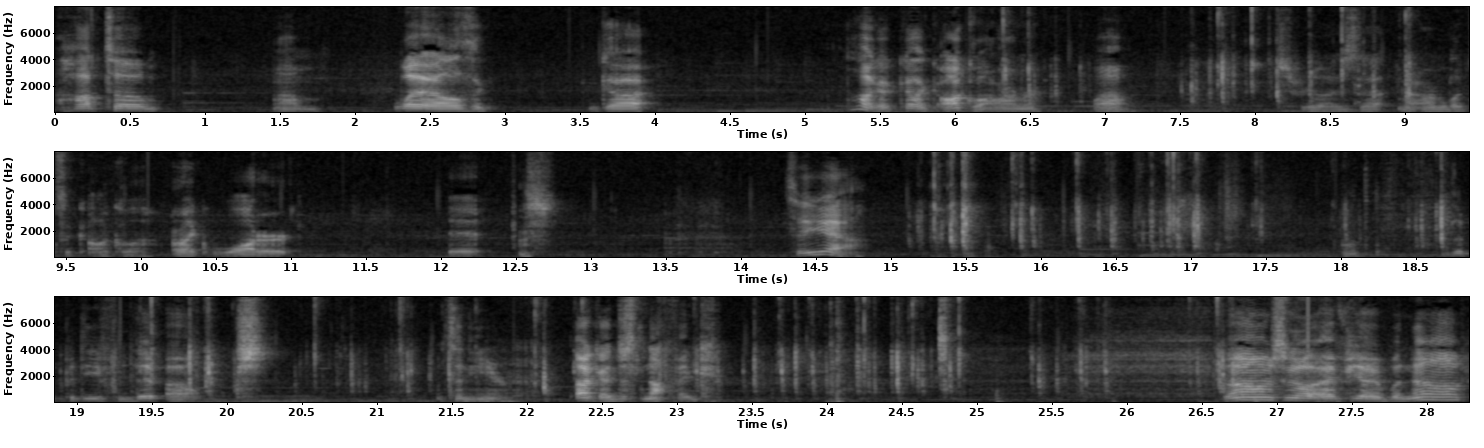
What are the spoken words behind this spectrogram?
hot tub, um what else I got Look, I got like aqua armor. Wow. Just realized that my armor looks like aqua or like water it. so yeah. What the flippity flip oh What's in here? Okay, just nothing. No, I'm just gonna FBI open up.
